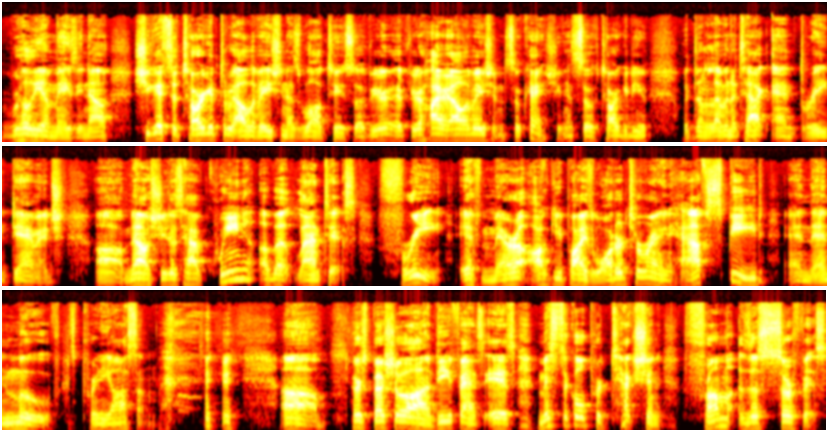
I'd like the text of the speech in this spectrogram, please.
really amazing. Now she gets to target through elevation as well too. So if you're if you're higher elevation, it's okay. She can still target you with an 11 attack and three damage. Um, now she does have Queen of Atlantis free if Mera occupies water terrain half speed and then move. It's pretty awesome. um, her special uh, defense is mystical protection from the surface.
